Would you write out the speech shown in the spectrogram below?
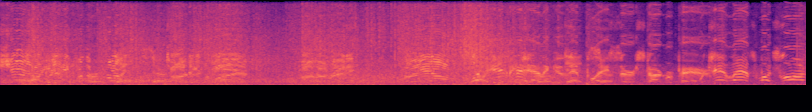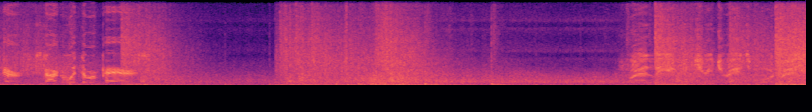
Sheridan Target ready is for the confirmed front. dead, sir. Target acquired. Armor ready. Hurry up! What is Target Mechanic confirmed is in dead, place, sir. sir. Start repairs. We can't last much longer. Starting with the repairs. Bradley infantry transport ready.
